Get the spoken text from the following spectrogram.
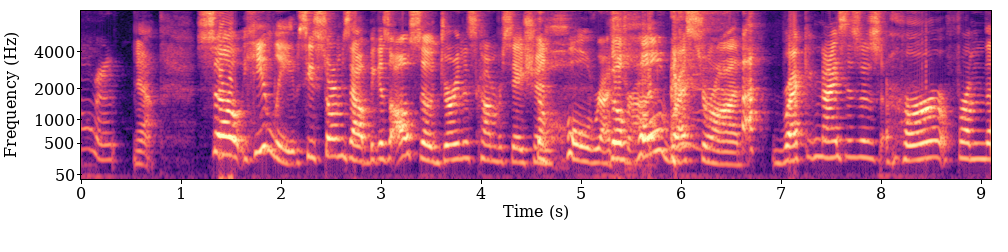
all right. Yeah. So he leaves. He storms out because also during this conversation, The whole the restaurant. whole restaurant recognizes her from the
